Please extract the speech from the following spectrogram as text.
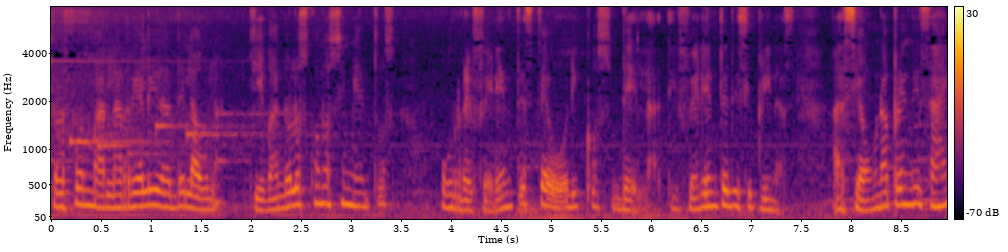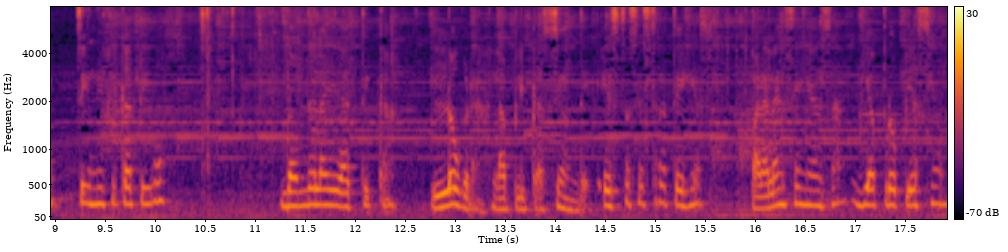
transformar la realidad del aula, llevando los conocimientos o referentes teóricos de las diferentes disciplinas hacia un aprendizaje significativo donde la didáctica logra la aplicación de estas estrategias para la enseñanza y apropiación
